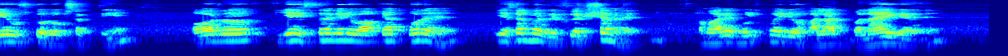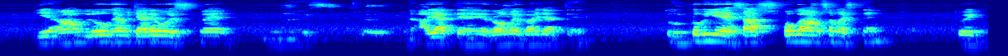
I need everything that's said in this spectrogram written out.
ये उसको रोक सकती हैं। और ये इस तरह के जो वाकत हो रहे हैं, ये असल में रिफ्लेक्शन है। हमारे मुल्क में जो हालात बनाए गए हैं, ये आम लोग हैं, बेचारे वो इसमें आ जाते हैं, रॉ में बह जाते हैं। तो उनको भी ये एहसास होगा, हम समझते हैं। तो एक,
